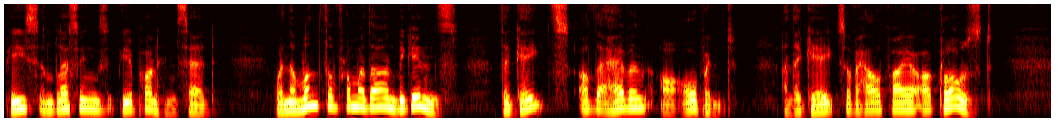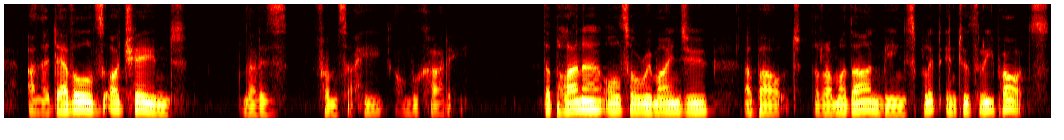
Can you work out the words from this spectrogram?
peace and blessings be upon him, said, When the month of Ramadan begins, the gates of the heaven are opened, and the gates of hellfire are closed, and the devils are chained. That is from Sahih al Bukhari. The planner also reminds you about Ramadan being split into three parts.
